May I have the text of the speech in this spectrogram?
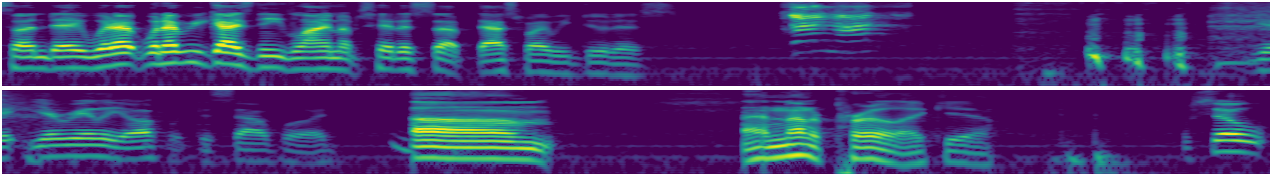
Sunday. Whatever, whenever you guys need lineups, hit us up. That's why we do this. You're, you're really off with the soundboard. Um, I'm not a pro like you. So,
